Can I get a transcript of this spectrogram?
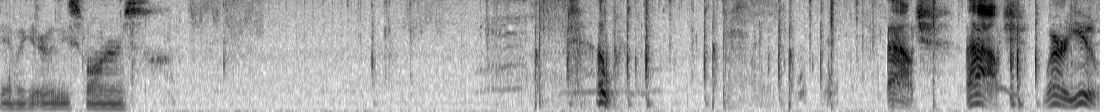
I'm gonna get rid of these spawners. Oh! Ouch! Ouch! Where are you?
